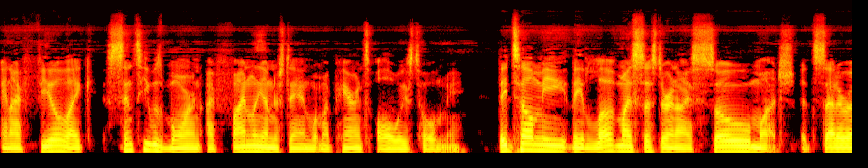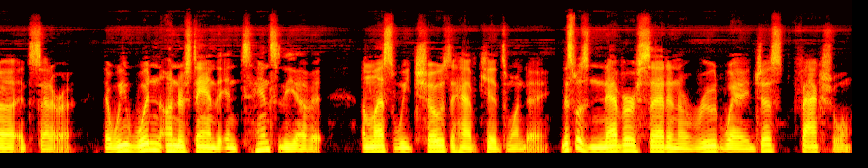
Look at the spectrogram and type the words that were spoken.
and I feel like since he was born, I finally understand what my parents always told me. They tell me they love my sister and I so much, etc., etc., that we wouldn't understand the intensity of it unless we chose to have kids one day. This was never said in a rude way, just factual.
